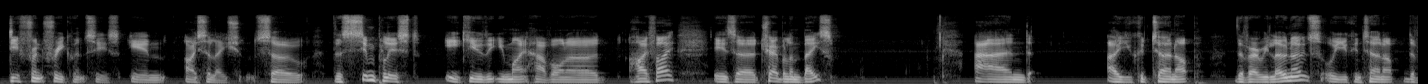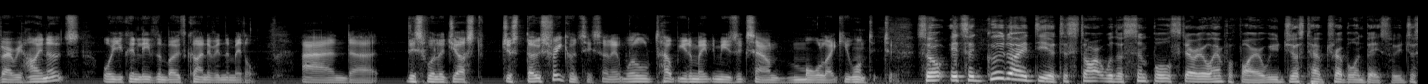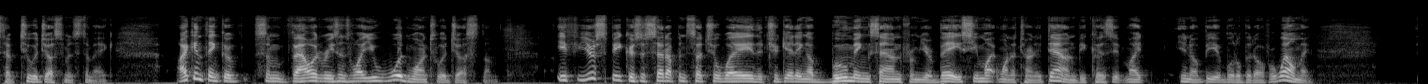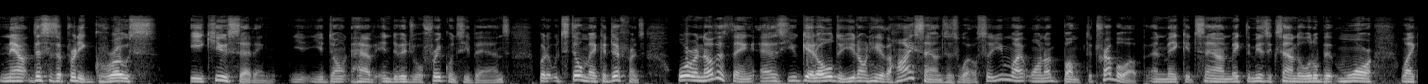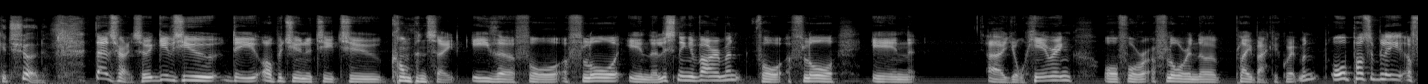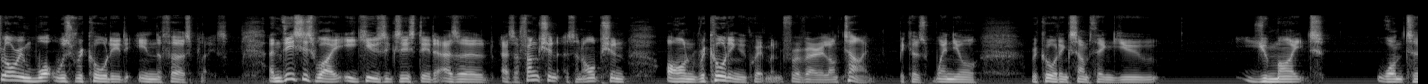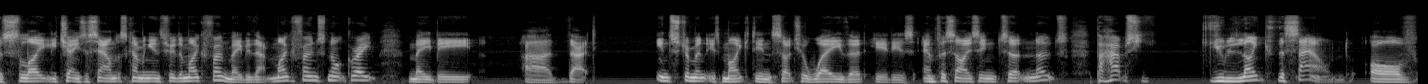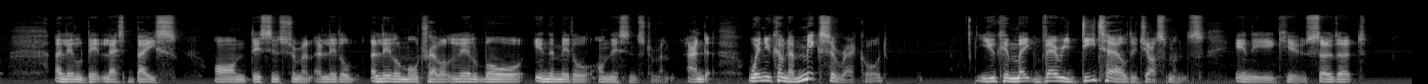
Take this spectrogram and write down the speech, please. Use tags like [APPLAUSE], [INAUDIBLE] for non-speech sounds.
different frequencies in isolation. So the simplest EQ that you might have on a hi-fi is a treble and bass, and uh, you could turn up the very low notes, or you can turn up the very high notes, or you can leave them both kind of in the middle, and uh, this will adjust just those frequencies, and it will help you to make the music sound more like you want it to. So it's a good idea to start with a simple stereo amplifier where you just have treble and bass, where you just have two adjustments to make. I can think of some valid reasons why you would want to adjust them if your speakers are set up in such a way that you're getting a booming sound from your bass, you might want to turn it down because it might, you know, be a little bit overwhelming. Now, this is a pretty gross EQ setting. You, you, don't have individual frequency bands, but it would still make a difference. Or another thing, as you get older, you don't hear the high sounds as well. So you might want to bump the treble up and make it sound, make the music sound a little bit more like it should. That's right. So it gives you the opportunity to compensate either for a flaw in the listening environment, for a flaw in uh, your hearing or for a flaw in the playback equipment or possibly a flaw in what was recorded in the first place. And this is why EQs existed as a as a function as an option on recording equipment for a very long time because when you're recording something you you might want to slightly change the sound that's coming in through the microphone. Maybe that microphone's not great. Maybe uh, that instrument is mic'd in such a way that it is emphasizing certain notes. Perhaps you like the sound of a little bit less bass on this instrument, a little a little more treble, a little more in the middle on this instrument. And when you come to mix a record, you can make very detailed adjustments in the EQ so that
